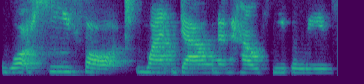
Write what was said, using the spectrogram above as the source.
what he thought went down and how he believes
